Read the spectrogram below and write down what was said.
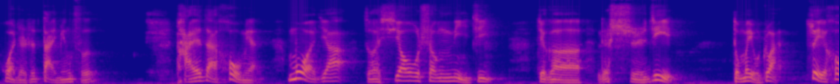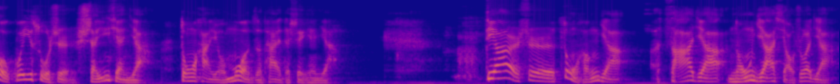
或者是代名词，排在后面。墨家则销声匿迹，这个《史记》都没有传，最后归宿是神仙家。东汉有墨子派的神仙家，第二是纵横家、杂家、农家、小说家，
